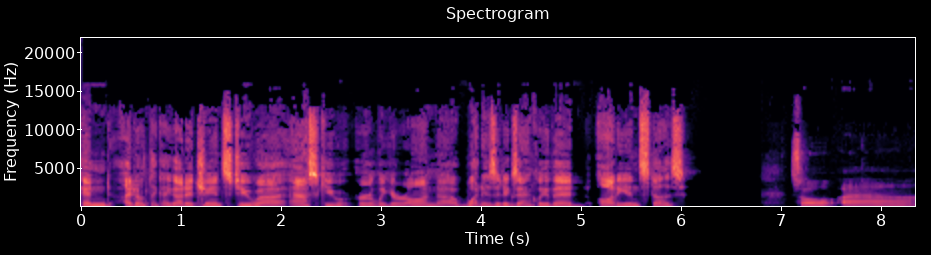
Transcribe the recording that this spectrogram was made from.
And I don't think I got a chance to uh, ask you earlier on uh, what is it exactly that Audiense does? So uh,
